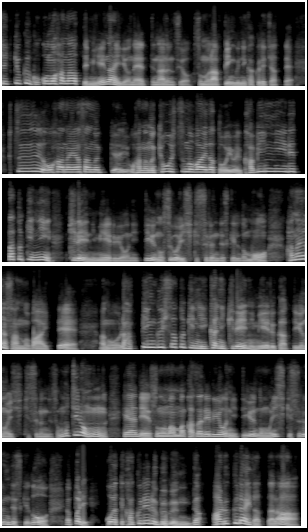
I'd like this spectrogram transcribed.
結局ここの花って見えないよねってなるんすよ。そのラッピングに隠れちゃって。普通お花屋さんのえ、お花の教室の場合だと、いわゆる花瓶に入れた時に綺麗に見えるようにっていうのをすごい意識するんですけれども、花屋さんの場合って、あの、ラッピングした時にいかに綺麗に見えるかっていうのを意識するんですよ。もちろん、部屋でそのまんま飾れるようにっていうのも意識するんですけど、やっぱりこうやって隠れる部分があるくらいだったら、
